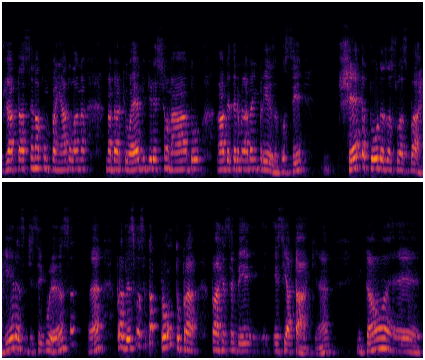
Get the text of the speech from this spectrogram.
já está sendo acompanhado lá na, na Dark Web, direcionado a determinada empresa. Você checa todas as suas barreiras de segurança, né? Para ver se você está pronto para receber esse ataque, né? Então, é,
